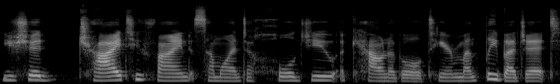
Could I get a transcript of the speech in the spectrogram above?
you should try to find someone to hold you accountable to your monthly budget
